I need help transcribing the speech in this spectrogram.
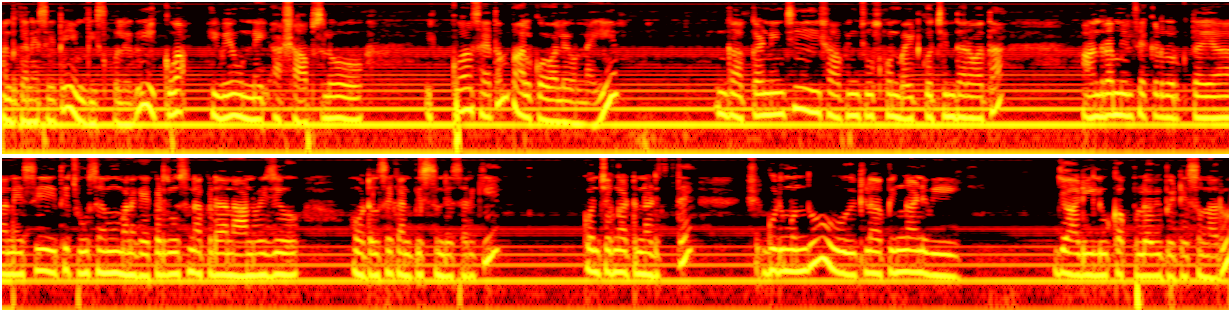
అందుకనేసి అయితే ఏం తీసుకోలేదు. ఎక్కువ ఇవే ఉన్నాయి. ఆ షాప్స్లో ఎక్కువ శాతం పాల్కోవాలే ఉన్నాయి. ఇంకా అక్కడి నుంచి షాపింగ్ చూసుకొని బయటకు వచ్చిన తర్వాత ఆంధ్ర మీల్స్ ఎక్కడ దొరుకుతాయా అనేసి అయితే చూసాము. మనకి ఎక్కడ చూసినా అక్కడ నాన్ వెజ్ హోటల్సే కనిపిస్తుండేసరికి కొంచెం అటు నడిస్తే గుడి ముందు ఇట్లా పింగాణివి జాడీలు కప్పులు అవి పెట్టేస్తున్నారు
